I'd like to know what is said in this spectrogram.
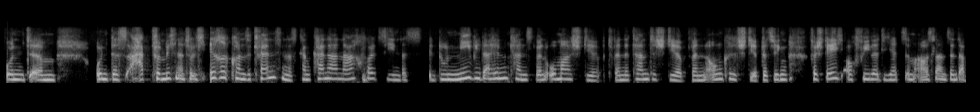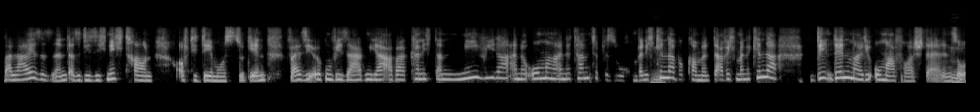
Und, ähm, und das hat für mich natürlich irre Konsequenzen. Das kann keiner nachvollziehen, dass du nie wieder hin kannst, wenn Oma stirbt, wenn eine Tante stirbt, wenn ein Onkel stirbt. Deswegen verstehe ich auch viele, die jetzt im Ausland sind, aber leise sind, also die sich nicht trauen, auf die Demos zu gehen, weil sie irgendwie sagen, ja, aber kann ich dann nie wieder eine Oma, eine Tante besuchen? Wenn ich mhm. Kinder bekomme, darf ich meine Kinder denen mal die Oma vorstellen, mhm. so.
